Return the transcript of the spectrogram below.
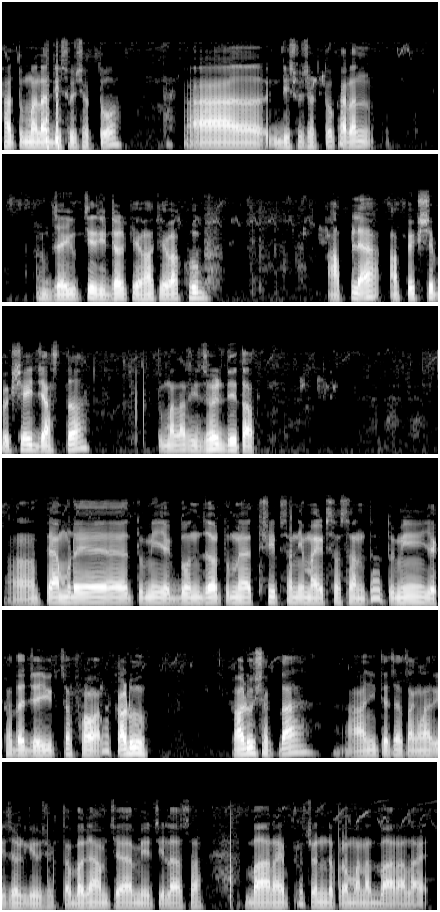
हा तुम्हाला दिसू शकतो. दिसू शकतो. कारण जैविकचे रिझल्ट केव्हा केव्हा खूप आपल्या अपेक्षेपेक्षाही जास्त तुम्हाला रिझल्ट देतात. त्यामुळे तुम्ही एक दोन जर तुम्हाला थ्रिप्स आणि माइट्स असाल तर तुम्ही एखादा जैविकचा फवारा काढू काढू शकता आणि त्याचा चांगला रिझल्ट घेऊ शकता. बघा आमच्या मिरचीला असा बार आहे प्रचंड प्रमाणात बार आला आहे.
